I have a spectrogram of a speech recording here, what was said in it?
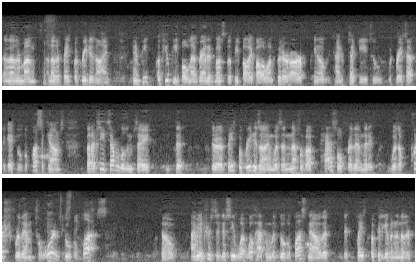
another month, another Facebook redesign, and peop- a few people. Now, granted, most of the people I follow on Twitter are you know kind of techies who would race out to get Google Plus accounts, but I've seen several of them say that the Facebook redesign was enough of a hassle for them that it was a push for them towards Google Plus. So I'm interested to see what will happen with Google Plus now that, Facebook has given another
